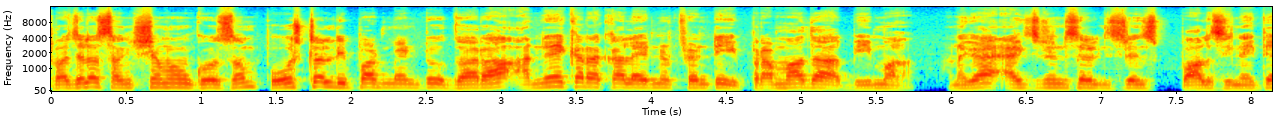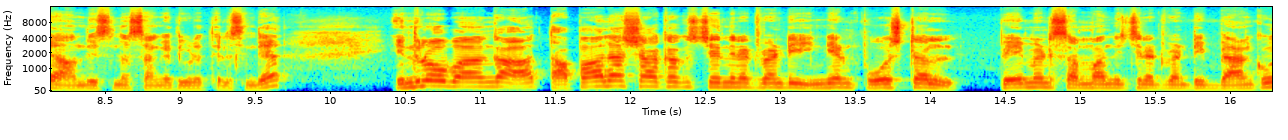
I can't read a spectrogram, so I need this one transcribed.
ప్రజల సంక్షేమం కోసం పోస్టల్ డిపార్ట్మెంటు ద్వారా అనేక రకాలైనటువంటి ప్రమాద బీమా అనగా యాక్సిడెంటల్ ఇన్సూరెన్స్ పాలసీని అయితే అందిస్తున్న సంగతి కూడా తెలిసిందే. ఇందులో భాగంగా తపాలా శాఖకు చెందినటువంటి ఇండియన్ పోస్టల్ పేమెంట్ సంబంధించినటువంటి బ్యాంకు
